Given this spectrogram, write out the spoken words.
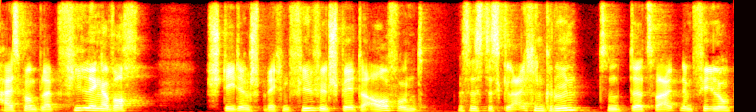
Heißt, man bleibt viel länger wach, steht entsprechend viel, viel später auf und es ist das gleiche in Grün zu der zweiten Empfehlung.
